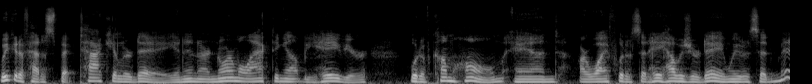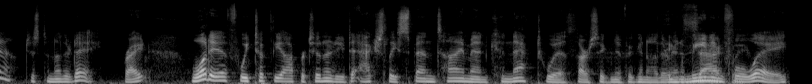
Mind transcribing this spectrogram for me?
we could have had a spectacular day, and in our normal acting out behavior, would have come home, and our wife would have said, "Hey, how was your day?" And we would have said, "Yeah, just another day." Right? What if we took the opportunity to actually spend time and connect with our significant other in a meaningful way?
